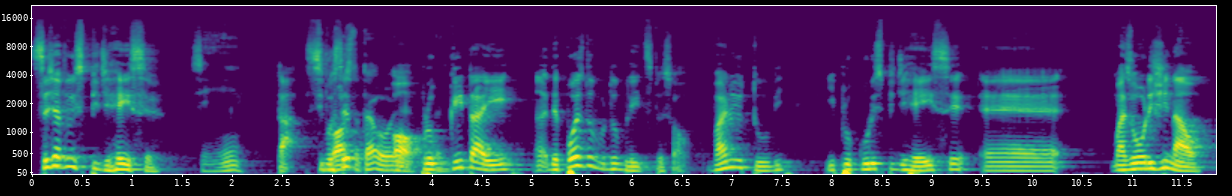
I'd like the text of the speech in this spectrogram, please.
Você já viu Speed Racer? Sim. Tá. Se você. Gosto até hoje. Ó, pro, quem tá aí, ah, depois do, do Blitz, pessoal, vai no YouTube e procura o Speed Racer, é, mas o original.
